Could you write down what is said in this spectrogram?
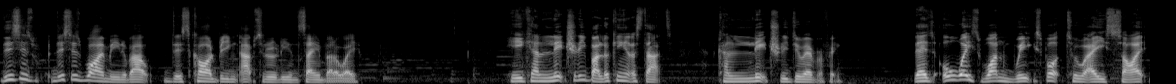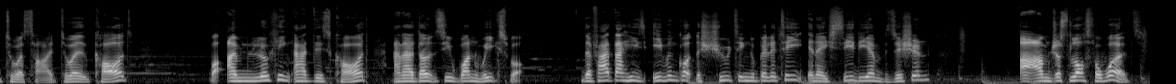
this is this is what I mean about this card being absolutely insane. By the way, he can literally, by looking at the stats, can literally do everything. There's always one weak spot to a side, to a side, to a card. But I'm looking at this card and I don't see one weak spot. The fact that he's even got the shooting ability in a CDM position, I'm just lost for words.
